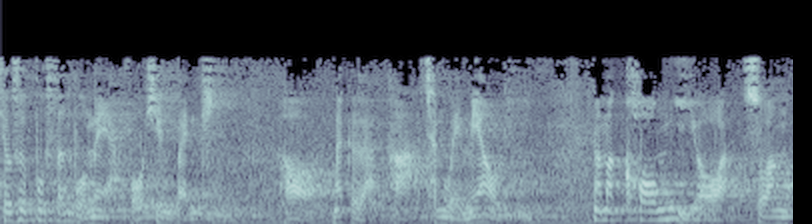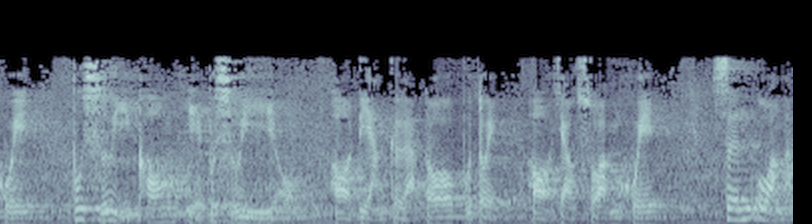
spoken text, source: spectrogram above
就是不生不灭啊，佛性本体哦，那个啊啊称为妙理。那么空有啊双辉，不属于空，也不属于有哦，两个啊都不对哦，叫双辉。真妄啊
